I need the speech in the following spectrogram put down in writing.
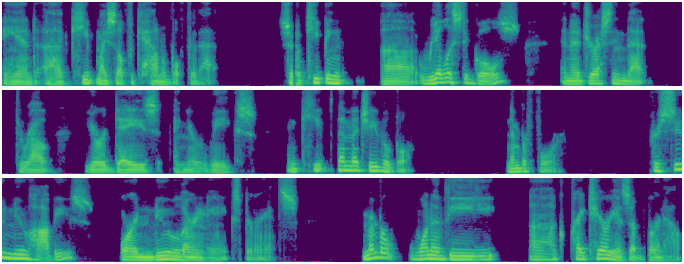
and uh, keep myself accountable for that. So keeping uh, realistic goals and addressing that throughout your days and your weeks and keep them achievable. Number four, pursue new hobbies or a new learning experience. Remember, one of the uh, criterias of burnout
